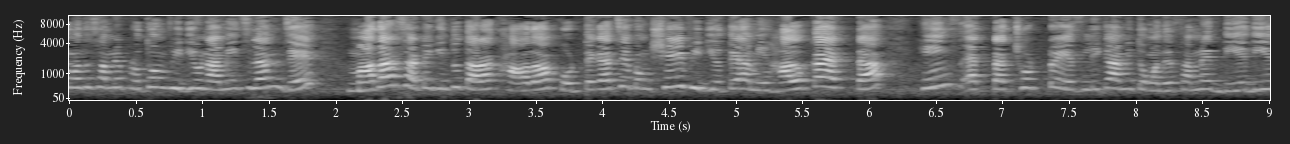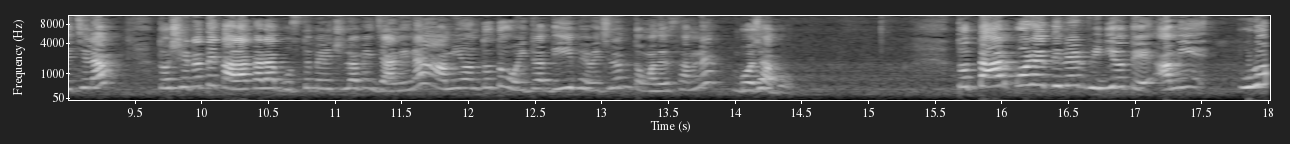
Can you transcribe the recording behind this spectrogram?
তোমাদের সামনে প্রথম ভিডিও নামিয়েছিলাম যে মাদার সাটে কিন্তু তারা খাওয়া দাওয়া করতে গেছে এবং সেই ভিডিওতে আমি হালকা একটা হিংস একটা ছোট্ট এসলিকে আমি তোমাদের সামনে দিয়ে দিয়েছিলাম। তো সেটাতে কারা কারা বুঝতে পেরেছিল আমি জানি না। আমি অন্তত ওইটা দিয়েই ভেবেছিলাম তোমাদের সামনে বোঝাবো। তো তারপরের দিনের ভিডিওতে আমি পুরো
